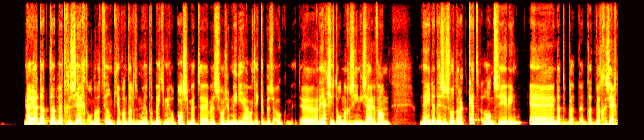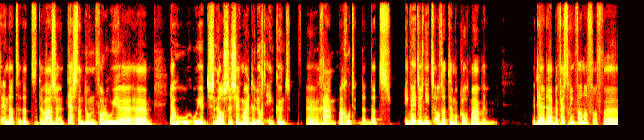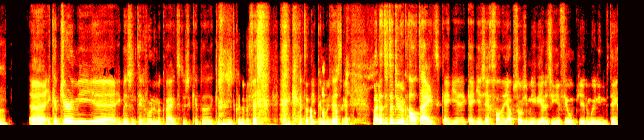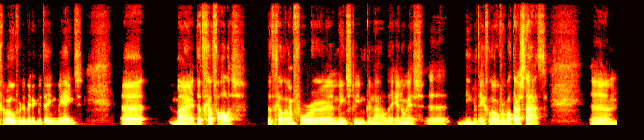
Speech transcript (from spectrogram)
Nou ja, dat, dat werd gezegd onder het filmpje. Want dat moet je altijd een beetje mee oppassen met, uh, met social media. Want ik heb dus ook reacties eronder gezien die zeiden van... Nee, dat is een soort raketlancering. En dat, dat werd gezegd. En dat, dat, daar waren ze een test aan doen voor hoe je, uh, ja, hoe, hoe je het snelste zeg maar, de lucht in kunt gaan. Maar goed, dat, dat, ik weet dus niet of dat helemaal klopt. Maar heb jij daar bevestiging van? Of, of uh... Uh, ik heb Jeremy, uh, ik ben zijn telefoonnummer kwijt, dus ik heb, dat, ik heb het niet kunnen bevestigen. ik heb dat niet kunnen bevestigen. Maar dat is natuurlijk altijd. Kijk, je, kijk, je zegt van ja, op social media, dan zie je een filmpje, dan moet je niet meteen geloven. Daar ben ik meteen mee eens. Uh, maar dat geldt voor alles. Dat geldt ook ja. voor mainstream kanalen, NOS. niet meteen geloven wat daar staat. Ehm,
